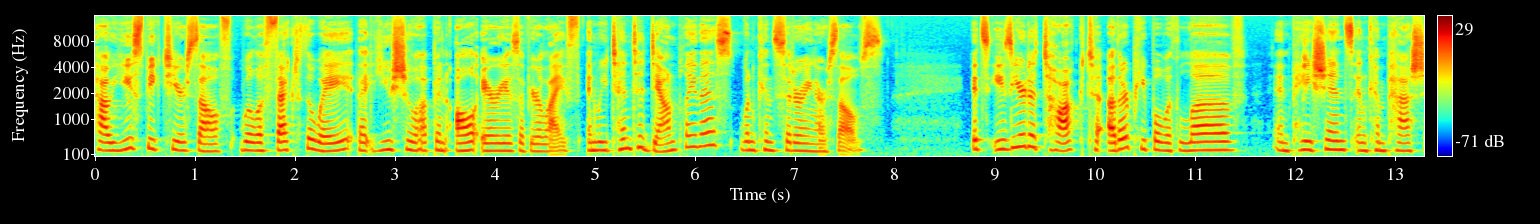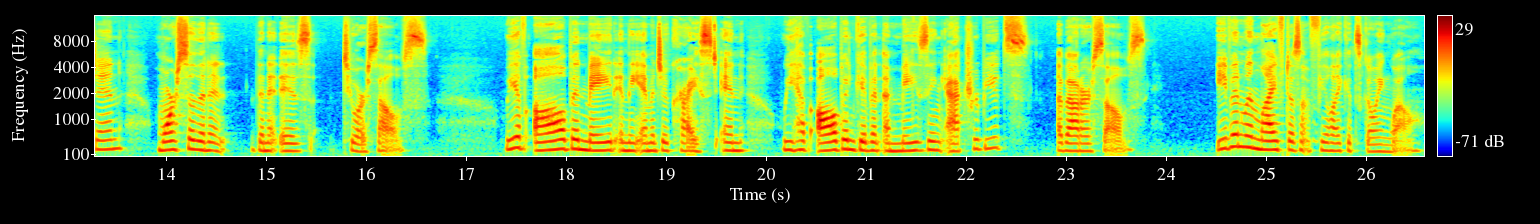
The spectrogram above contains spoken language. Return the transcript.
how you speak to yourself will affect the way that you show up in all areas of your life, and we tend to downplay this when considering ourselves. It's easier to talk to other people with love and patience and compassion more so than it, than it is to ourselves. We have all been made in the image of Christ, and we have all been given amazing attributes about ourselves, even when life doesn't feel like it's going well.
